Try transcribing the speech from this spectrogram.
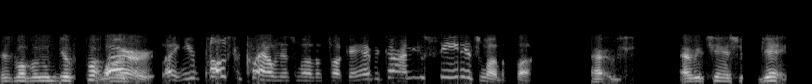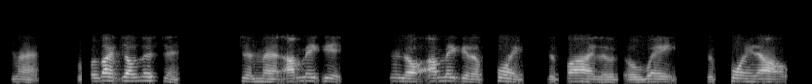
This motherfucker don't give a fuck. about- Word. Like you supposed to clown this motherfucker every time you see this motherfucker. Uh, every chance you get, man. But like y'all listen, listen, man, I make it, you know, I make it a point to find a, a way to point out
